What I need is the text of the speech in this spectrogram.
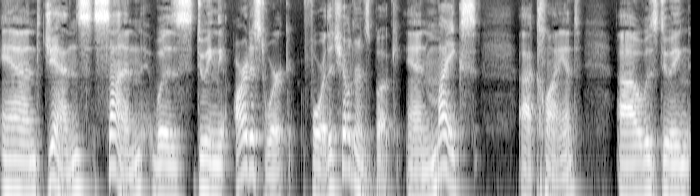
And Jen's son was doing the artist work for the children's book, and Mike's uh, client uh, was doing,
